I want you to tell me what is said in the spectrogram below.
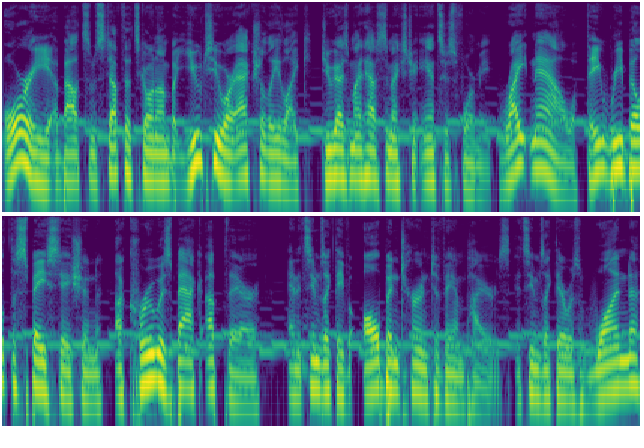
Ori about some stuff that's going on, but you two are actually like, you guys might have some extra answers for me? Right now, they rebuilt the space station, a crew is back up there. And it seems like they've all been turned to vampires. It seems like there was one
